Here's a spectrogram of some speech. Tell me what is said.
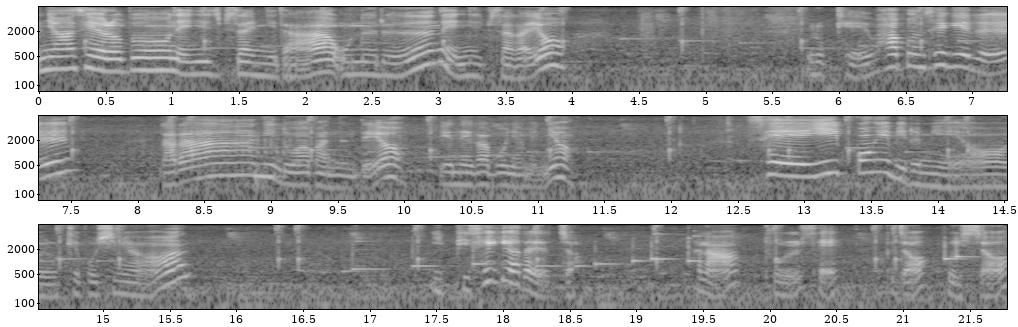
안녕하세요 여러분. 애니집사입니다. 오늘은 애니집사가요. 이렇게 화분 3개를 나란히 놓아 봤는데요. 얘네가 뭐냐면요. 새잎 꽁의 비름이에요. 이렇게 보시면 잎이 3개가 달렸죠. 하나 둘셋. 그죠? 보이시죠?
